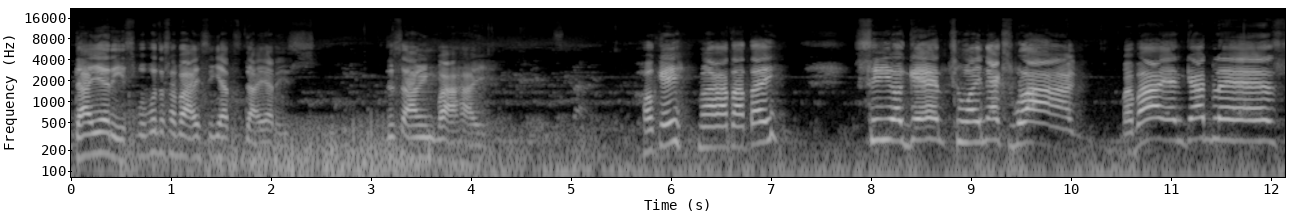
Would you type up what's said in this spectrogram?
Diaries. Pupunta sa bahay si Yats Diaries. Doon sa aming bahay. Okay, mga katatay. See you again to my next vlog. Bye-bye and God bless.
